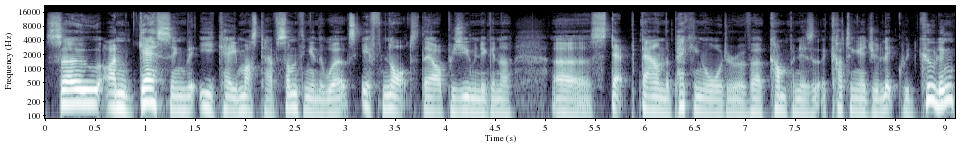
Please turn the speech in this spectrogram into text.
So I'm guessing that EK must have something in the works. If not, they are presumably going to step down the pecking order of companies at the cutting edge of liquid cooling.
